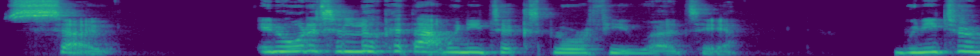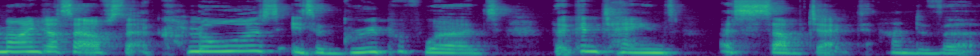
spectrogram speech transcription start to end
So, in order to look at that, we need to explore a few words here. We need to remind ourselves that a clause is a group of words that contains a subject and a verb.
